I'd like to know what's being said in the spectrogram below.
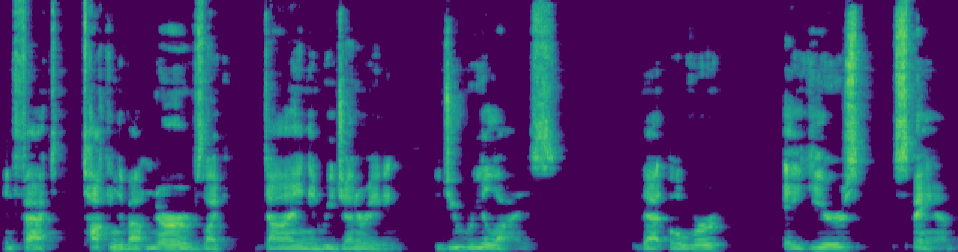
In fact, talking about nerves like dying and regenerating, did you realize that over a year's span,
